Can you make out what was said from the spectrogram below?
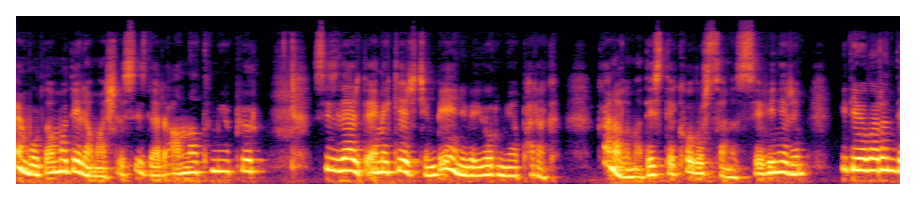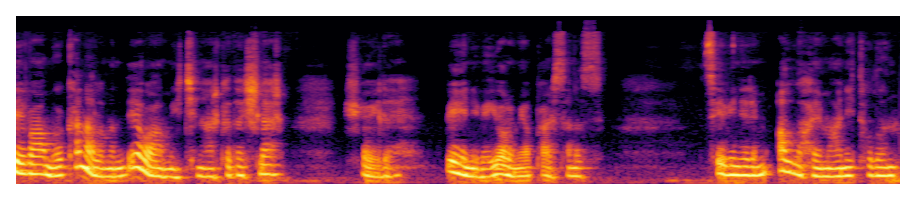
Ben burada model amaçlı sizlere anlatım yapıyorum. Sizler de emekler için beğeni ve yorum yaparak kanalıma destek olursanız sevinirim. Videoların devamı kanalımın devamı için arkadaşlar şöyle beğeni ve yorum yaparsanız sevinirim. Allah'a emanet olun.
